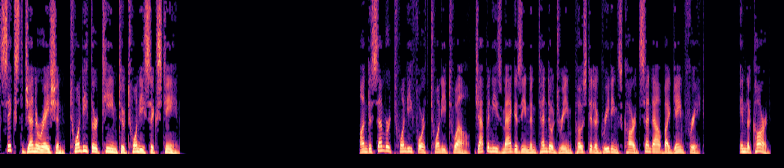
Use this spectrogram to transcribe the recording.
Sixth Generation 2013 to 2016 On December 24, 2012, Japanese magazine Nintendo Dream posted a greetings card sent out by Game Freak. In the card,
